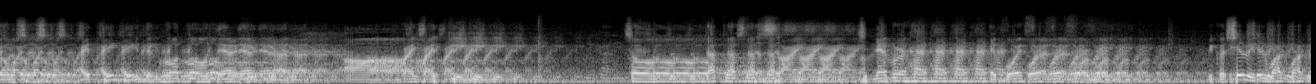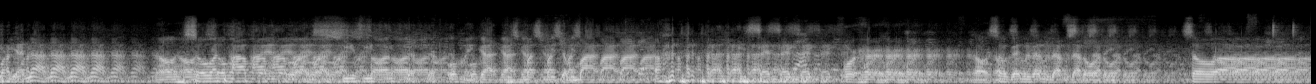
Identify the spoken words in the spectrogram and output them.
roses, I think in the grotto there in uh, Christ the King. So that was the sign. She never had, had, had, had a boyfriend before me. Because she really wanted to be a nun. No, so what happened was she thought that, oh my God, this must be the man that is sending for her. No, so ganun ang love story. So, uh,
